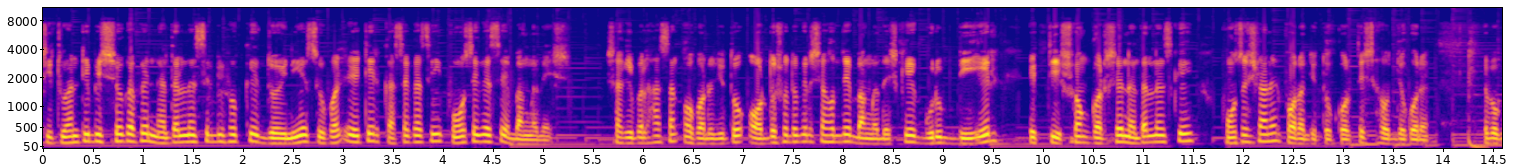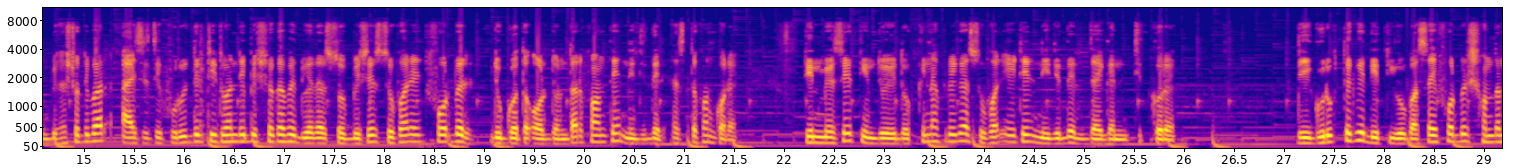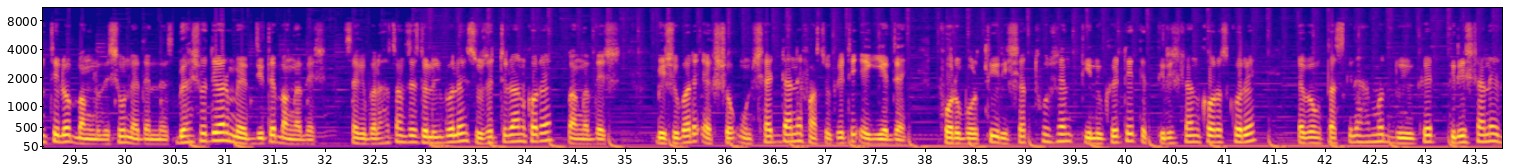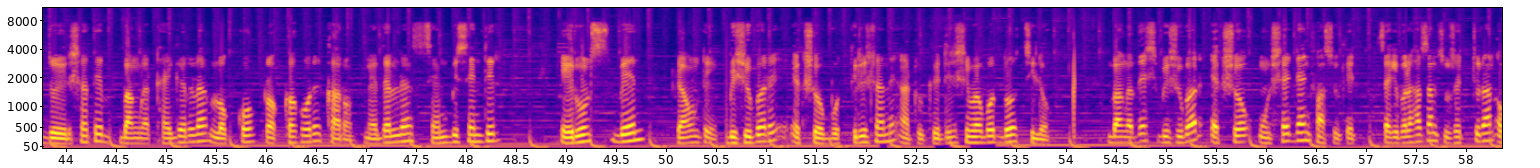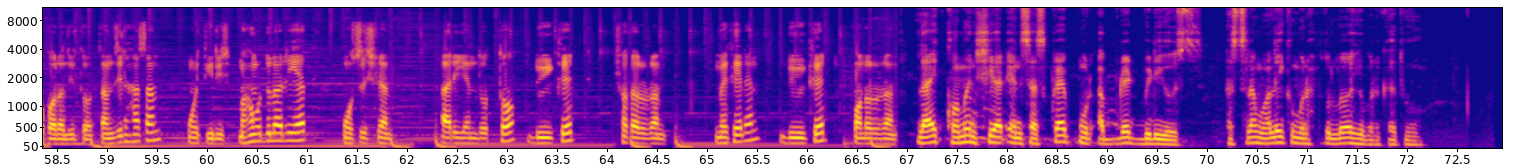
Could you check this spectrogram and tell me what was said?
T twenty বিশ্বকাপে নেদারল্যান্ডসের বিপক্ষে জয় নিয়ে সুপার এইটের কাছাকাছি পৌঁছে গেছে বাংলাদেশ। সাকিব আল হাসান অপরাজিত অর্ধশতকের সাহায্যে বাংলাদেশকে গ্রুপ ডি এর একটি সংঘর্ষে নেদারল্যান্ডসকে পঁচিশ রানের পরাজিত করতে সাহায্য করে এবং বৃহস্পতিবার আইসিসি পুরুষদের টি টোয়েন্টি বিশ্বকাপে দুই হাজার চব্বিশের সুপার এইট পর্বের যোগ্যতা অর্জন তার প্রান্তে নিজেদের স্থাপন করে। তিন ম্যাচে তিন জয়ী দক্ষিণ আফ্রিকা সুপার এইটের নিজেদের জায়গা নিশ্চিত করে। ডি গ্রুপ থেকে দ্বিতীয় বাছাই পর্বের সন্ধান ছিল বাংলাদেশ ও নেদারল্যান্ডস। বৃহস্পতিবার ম্যাচ জিতে বাংলাদেশ। সাকিব আল হাসান ছেচল্লিশ বলে চৌষট্টি রান করে বাংলাদেশ। বিশুবারে একশো উনষাট রানে পাঁচ উইকেটে এগিয়ে যায়। পরবর্তী রিশাদ হোসেন তিন উইকেটে তেত্রিশ রান খরচ করে এবং তাসকিন আহমদ দুই উইকেট, তিরিশ রানের জয়ের সাথে বাংলা টাইগাররা লক্ষ্য রক্ষা করে কারণ নেদারল্যান্ডস সেন্ট ভিসেন্টের এরুন্স বেন গ্রাউন্ডে বিশুবারে একশো বত্রিশ রানে আট উইকেটের সীমাবদ্ধ ছিল। বাংলাদেশ বিশুবার একশো উনষাট রান, পাঁচ উইকেট। সাকিবুল হাসান চৌষট্টি রান অপরাজিত। তানজির হাসান পঁয়ত্রিশ, মাহমুদুল্লাহ রিয়াদ পঁচিশ রান। আরিয়ান দত্ত দুই উইকেট, সতেরো রান। মেখেরেন দুই উইকেট, পনেরো run. Like, comment, share and subscribe more update videos আসসালামু আলাইকুম রহমতুল্লাহ বরকাতুহ।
